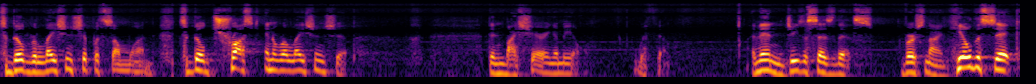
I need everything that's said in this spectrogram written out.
to build relationship with someone, to build trust in a relationship, than by sharing a meal with them. And then Jesus says this, verse 9 Heal the sick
